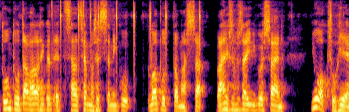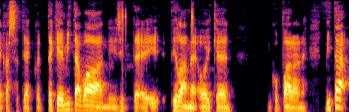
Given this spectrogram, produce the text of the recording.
tuntuu tavallaan, niin että sä oot semmoisessa niin loputtomassa, vähän niin semmoisessa niin jossain juoksuhiekassa, tiedätkö, että tekee mitä vaan, niin sitten ei tilanne oikein niin parane. Mitä,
